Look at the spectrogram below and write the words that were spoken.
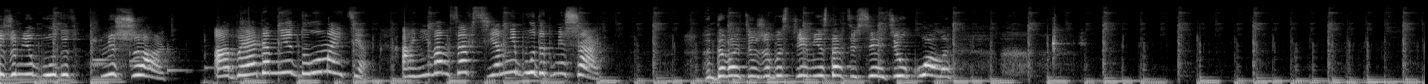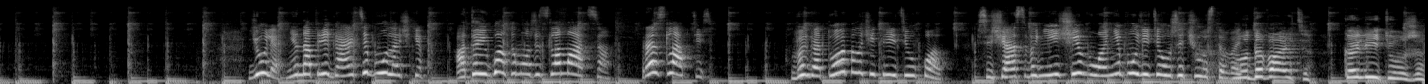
Они же мне будут мешать. Об этом не думайте. Они вам совсем не будут мешать. Давайте уже быстрее мне ставьте все эти уколы. Юля, не напрягайте булочки, а то иголка может сломаться. Расслабьтесь. Вы готовы получить третий укол? Сейчас вы ничего не будете уже чувствовать. Ну давайте, колите уже.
